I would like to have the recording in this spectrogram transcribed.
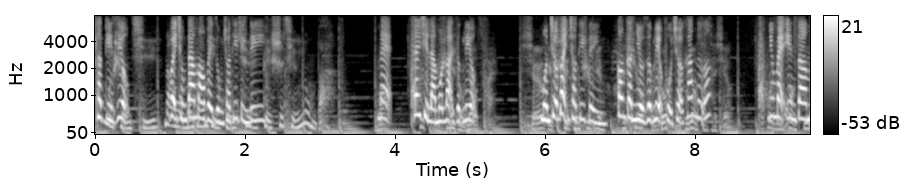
Thật kỳ diệu. Vậy chúng ta mau về dùng cho thi tình đi. Mẹ, đây chỉ là một loại dược liệu. Muốn chữa bệnh cho thi tình, con cần nhiều dược liệu phụ trợ khác nữa. Nhưng mẹ yên tâm,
